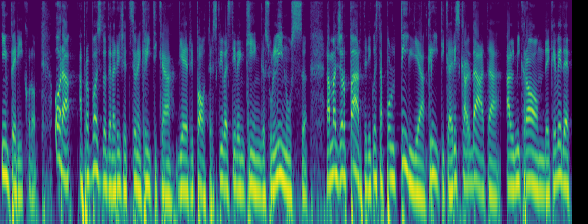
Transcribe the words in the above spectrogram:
in pericolo. Ora, a proposito della ricezione critica di Harry Potter, scrive Stephen King su Linus, la maggior parte di questa poltiglia critica riscaldata al microonde che vede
